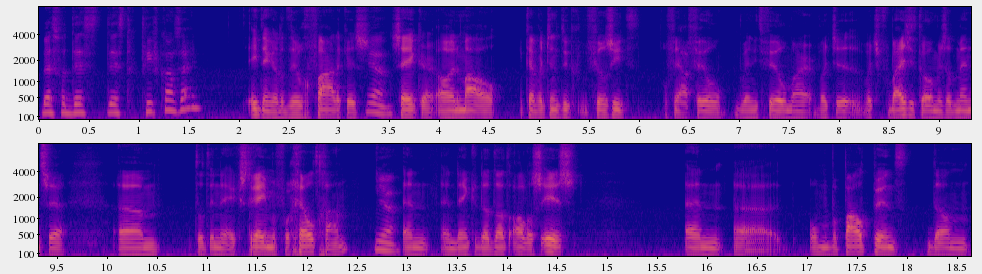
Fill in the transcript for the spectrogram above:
best wel des- destructief kan zijn? Ik denk dat het heel gevaarlijk is. Ja. Zeker. Al helemaal. Kijk, wat je natuurlijk veel ziet. Of ja, veel. Ik weet niet veel. Maar wat je, wat je voorbij ziet komen is dat mensen ehm, tot in de extreme voor geld gaan. Ja, En, en denken dat dat alles is. En eh, op een bepaald punt dan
